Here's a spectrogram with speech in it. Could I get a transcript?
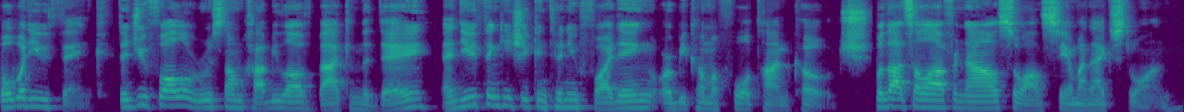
But what do you think? Did you follow Rustam Khabilov back in the day? And do you think he should continue fighting or become a full-time coach? But that's a lot for now, so I'll see you in my next one.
